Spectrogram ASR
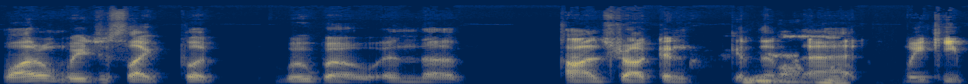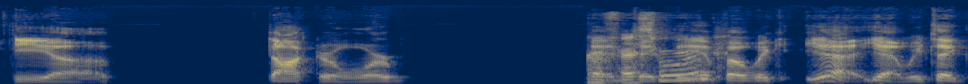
why don't we just like put Bubo in the construct and give them that? We keep the uh, Doctor Orb and take Professor the info. We c- yeah, yeah, we take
